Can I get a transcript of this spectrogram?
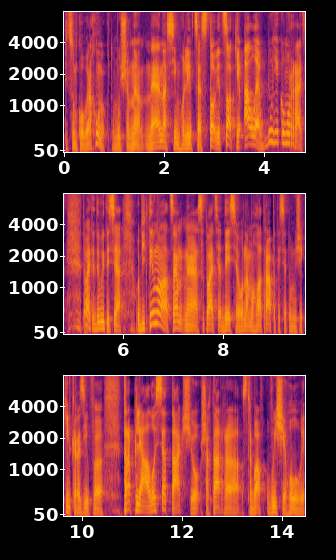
Підсумковий рахунок, тому що не, не на 7 голів це 100%. Але в будь-якому разі, давайте дивитися об'єктивно. А Це е, ситуація десь вона могла трапитися, тому що кілька разів е, траплялося так, що Шахтар е, стрибав вище голови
